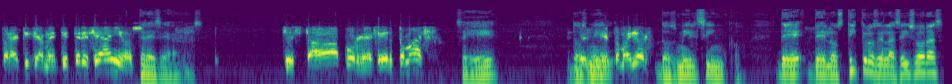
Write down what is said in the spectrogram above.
prácticamente 13 años 13 años. Que estaba por nacer Tomás, Sí. el 2000, nieto mayor. 2005. De, de los títulos en las seis horas,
